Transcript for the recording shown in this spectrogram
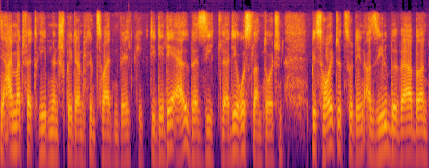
die Heimatvertriebenen später nach dem Zweiten Weltkrieg, die DDR-Übersiedler, die Russlanddeutschen, bis heute zu den Asylbewerbern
